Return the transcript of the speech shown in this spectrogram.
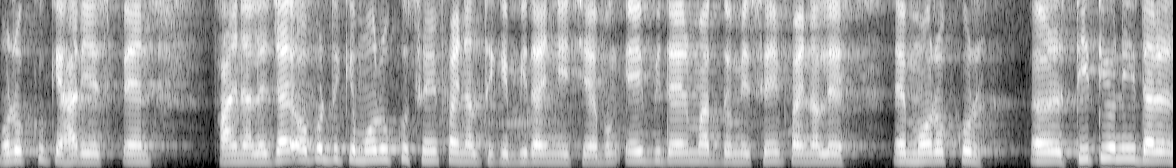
মরক্কোকে হারিয়ে স্পেন ফাইনালে যায়। অপরদিকে মরক্কো সেমিফাইনাল থেকে বিদায় নিয়েছে এবং এই বিদায়ের মাধ্যমে সেমিফাইনালে মরক্কোর তৃতীয় নির্ধারণ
